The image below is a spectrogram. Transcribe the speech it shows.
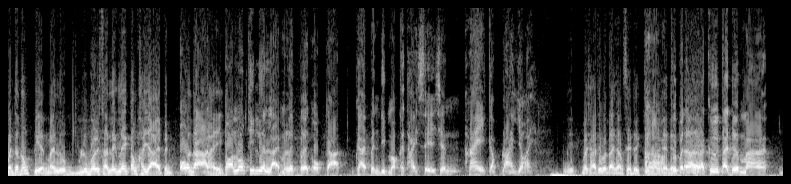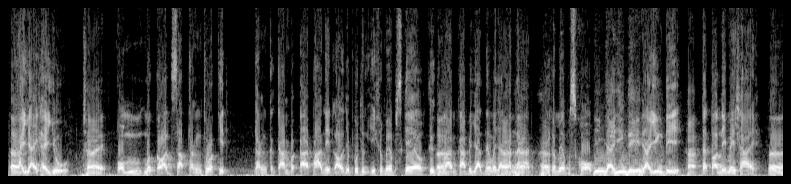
มันจะต้องเปลี่ยนไหมหรือหรือบริษัทเล็ก ๆ ต้องขยายเป็นโอระดับกาสไหน พอโลกที่เลื่อนไหลมันเลยเปิดโอกาส กลายเป็น democratization ให้กับรายย่อยนี่ประชาธิปไตยทางเศรษฐกิจอ่าเหมือนกันเนี่ย คือประธานว่าคือแต่เดิมมาเออ ใครใหญ่ใครอยู่ ใช่ ผมเมื่อก่อนสับทางธุรกิจทางการอ่าพาณิชย์เราจะพูดถึง economy of scale คือเออการการประหยัดเนื่องมาจากขนาดฮะฮะ economy of scope ยิ่งใหญ่ยิ่งดียิ่งใหญ่ยิ่งดี ฮะ แต่ตอนนี้ไม่ใช่ เออ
